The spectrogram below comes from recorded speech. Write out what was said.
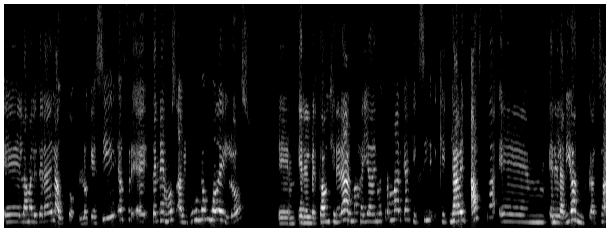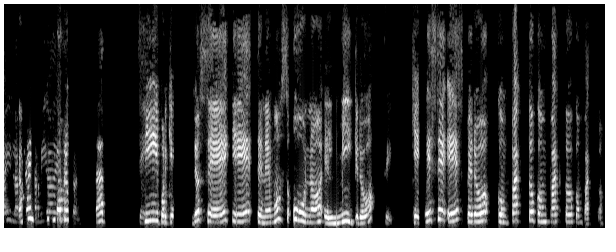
eh, la maletera del auto. Lo que sí eh, tenemos algunos modelos eh, en el mercado en general, más allá de nuestras marcas, que, que caben hasta em, en el avión, ¿cachai? La arriba del avión. Sí. sí, porque yo sé que tenemos uno, el micro, que ese es, pero compacto, compacto, compacto.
